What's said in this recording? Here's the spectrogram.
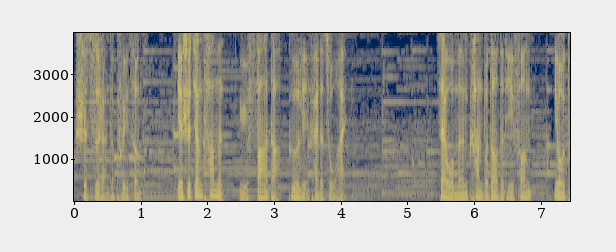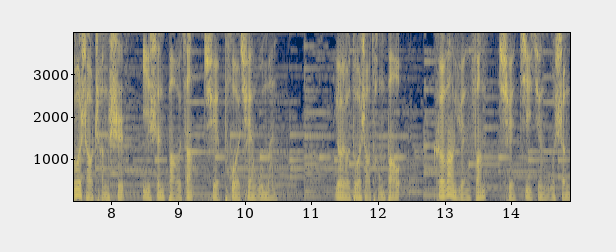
是自然的馈赠，也是将它们与发达割裂开的阻碍。在我们看不到的地方。有多少城市一身宝藏却破圈无门？又有多少同胞渴望远方却寂静无声？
